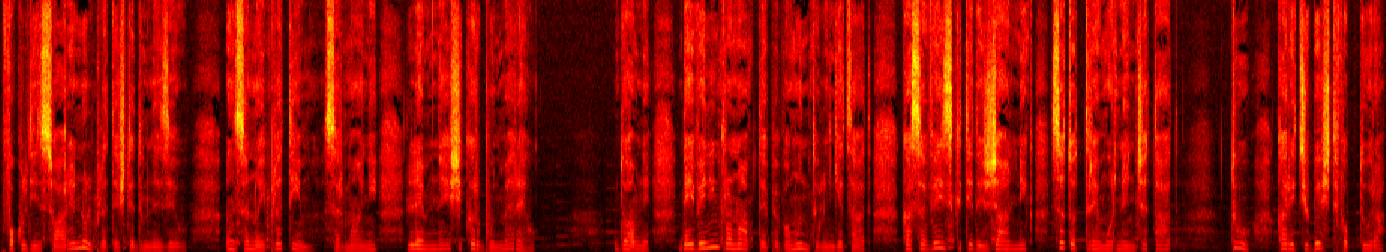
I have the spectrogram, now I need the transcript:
focul din soare nu-l plătește Dumnezeu, însă noi plătim, sărmanii, lemne și cărbuni mereu. Doamne, de-ai veni într-o noapte pe pământul înghețat, ca să vezi cât e de jalnic să tot tremur neîncetat, Tu, care-ți iubești făptura,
